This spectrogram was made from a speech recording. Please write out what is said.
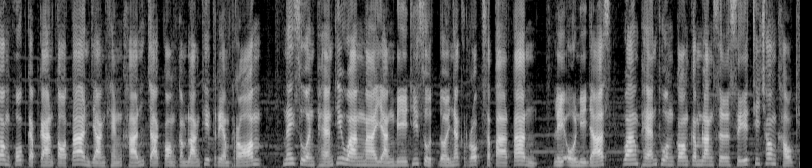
ต้องพบกับการต่อต้านอย่างแข็งขันจากกองกำลังที่เตรียมพร้อม ในส่วนแผนที่วางมาอย่างดีที่สุดโดยนักรบสปาร์ตัน ลีโอนิดัส วางแผนทวงกองกำลังเซอร์ซิสที่ช่องเขาแค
